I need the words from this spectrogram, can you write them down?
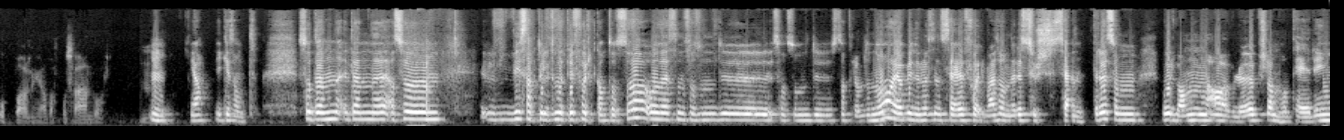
oppvarming av atmosfæren vår. Mm. Mm, ja, ikke sant. Så den, den altså vi snakket jo litt om dette i forkant også, og det er sånn, sånn, som, du, sånn som, du, snakker om det nå. Jeg begynner å sånn se for meg sånne ressurssentre hvor vann, avløp, slamhåndtering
